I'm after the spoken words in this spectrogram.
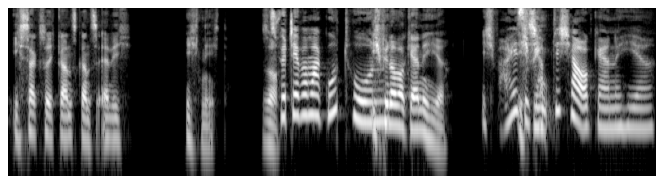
Ich sag's euch ganz, ganz ehrlich, ich nicht. So. Das wird dir aber mal gut tun. Ich bin aber gerne hier. Ich weiß, ich ich, bin- hab dich ja auch gerne hier.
